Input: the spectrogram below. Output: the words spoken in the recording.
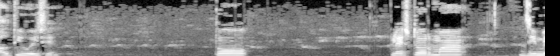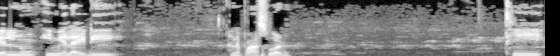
આવતી હોય છે. તો પ્લે સ્ટોરમાં જીમેલનું ઈમેલ આઈડી અને પાસવર્ડથી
